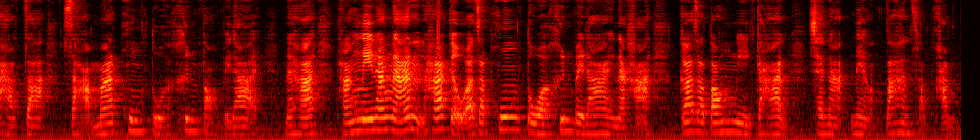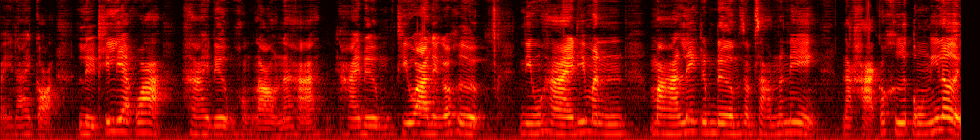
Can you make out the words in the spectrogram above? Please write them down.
อาจจะสามารถพุ่งตัวขึ้นต่อไปได้นะคะ ทั้งนี้ทั้งนั้นถ้าเกิดว่าจะพุ่งตัวขึ้นไปได้นะคะ ก็จะต้องมีการชนะแนวต้านสำคัญไปได้ก่อน หรือที่เรียกว่าไฮเดิมของเรานะคะไฮเดิมที่ว่านี่ก็คือนิวไฮที่มันมาเลขเดิมๆซ้ำๆนั่นเองนะคะ ก็คือตรงนี้เลย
